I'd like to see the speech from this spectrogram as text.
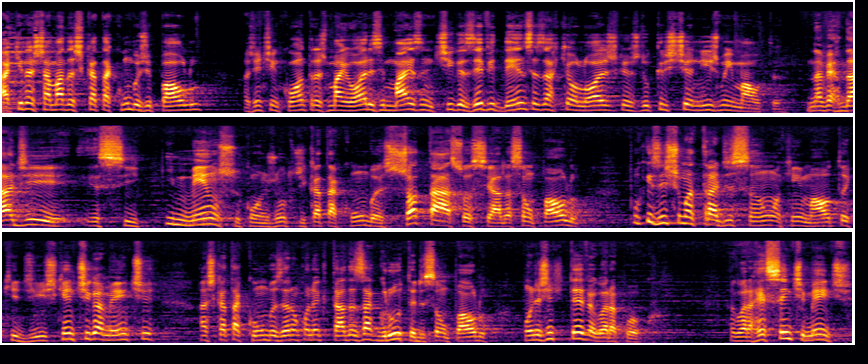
Aqui nas chamadas catacumbas de Paulo, a gente encontra as maiores e mais antigas evidências arqueológicas do cristianismo em Malta. Na verdade, esse imenso conjunto de catacumbas só está associado a São Paulo porque existe uma tradição aqui em Malta que diz que antigamente as catacumbas eram conectadas à gruta de São Paulo, onde a gente teve agora há pouco. Agora, recentemente,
